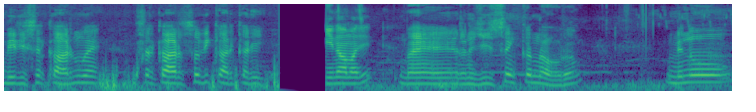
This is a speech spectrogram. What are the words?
ਮੇਰੀ ਸਰਕਾਰ ਨੂੰ ਹੈ। ਸਰਕਾਰ ਸਵੀਕਾਰ ਕਰੇ। ਕੀ ਨਾਮ ਆ ਜੀ? ਮੈਂ ਰਣਜੀਤ ਸਿੰਘ ਘਨੌਰ। ਮੈਨੂੰ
